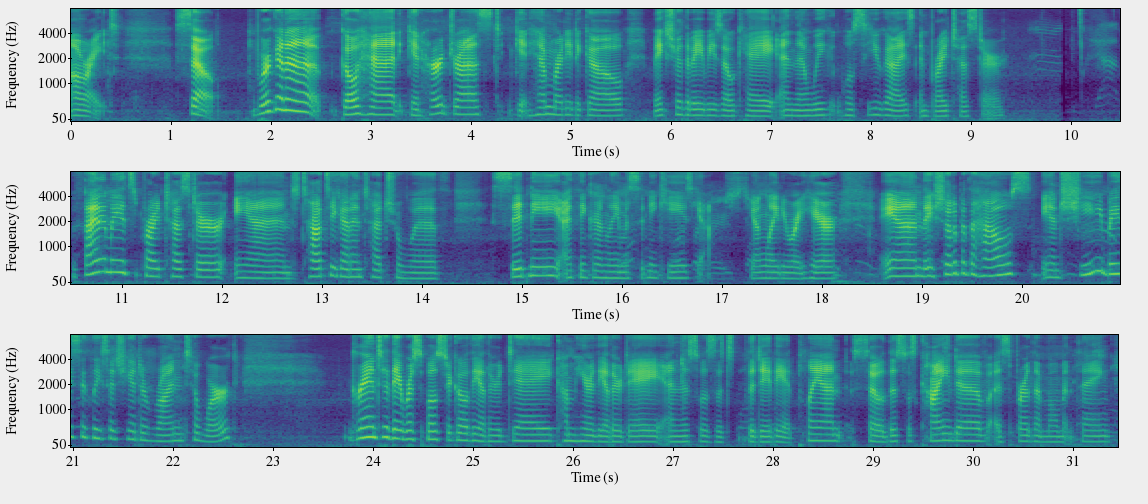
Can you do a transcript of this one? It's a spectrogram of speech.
All right. So we're gonna go ahead, get her dressed, get him ready to go, make sure the baby's okay, and then we will see you guys in Britechester. We finally made it to Britechester, and Tati got in touch with Sydney. I think her name is Sydney Keys. Yeah, young lady right here. And they showed up at the house, and she basically said she had to run to work. Granted, they were supposed to go the other day, come here the other day, and this was the, the day they had planned. So this was kind of a spur of the moment thing.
